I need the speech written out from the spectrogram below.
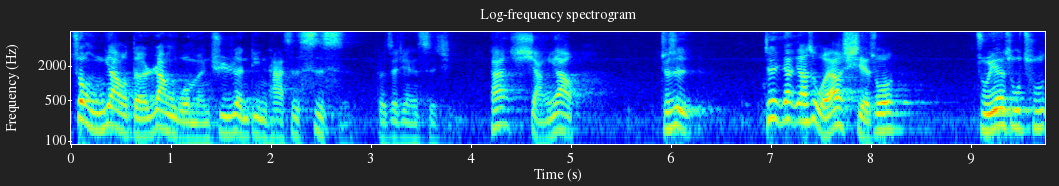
重要的，让我们去认定它是事实的这件事情，他想要，就是，就要要是我要写说，主耶稣出，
